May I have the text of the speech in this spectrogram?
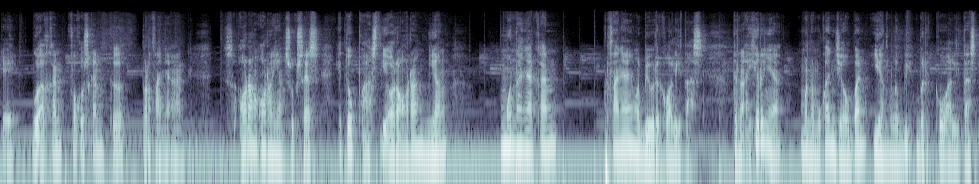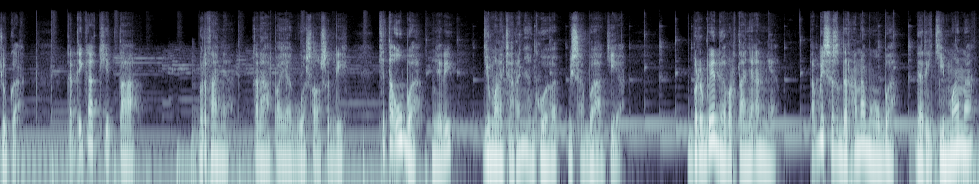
Oke, gue akan fokuskan ke pertanyaan. Orang-orang yang sukses itu pasti orang-orang yang menanyakan pertanyaan yang lebih berkualitas dan akhirnya menemukan jawaban yang lebih berkualitas juga. Ketika kita bertanya, kenapa ya gue selalu sedih? Kita ubah menjadi gimana caranya gue bisa bahagia. Berbeda pertanyaannya, tapi sesederhana mengubah dari gimana,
